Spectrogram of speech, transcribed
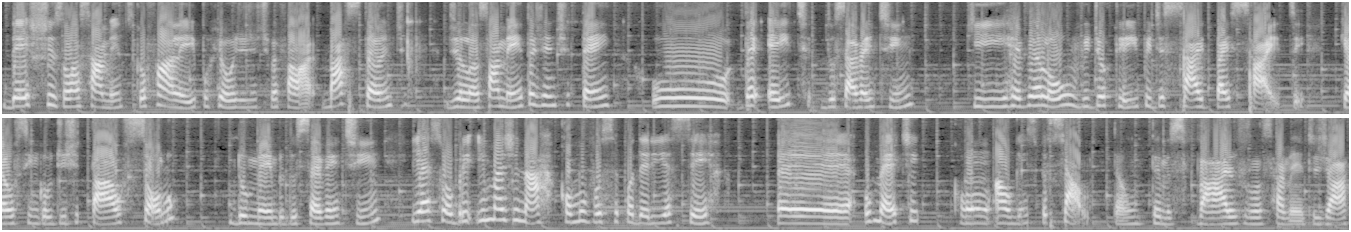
destes lançamentos que eu falei, porque hoje a gente vai falar bastante de lançamento, a gente tem o The Eight do Seventeen, que revelou o videoclipe de Side by Side, que é o single digital solo do membro do Seventeen, e é sobre imaginar como você poderia ser é, o match com alguém especial. Então temos vários lançamentos já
